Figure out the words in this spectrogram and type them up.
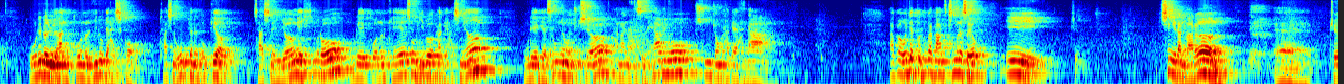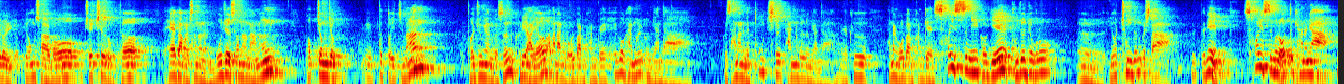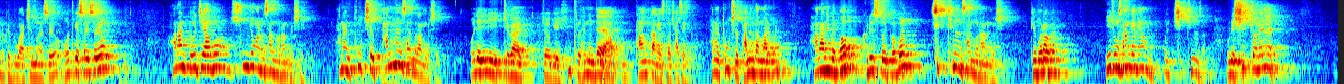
우리를 위한 구원을 이루게 하시고 자신의 우편에 높여 자신의 영의 힘으로 우리의 구원을 계속 이루어가게 하시며 우리에게 성령을 주시어 하나님 뜻을 헤아리고 순종하게 한다. 아까 어제 또 누가 나한테 질문했어요. 이 칭이란 말은 에, 죄를 용서하고 죄책으로부터 해방을 선언하는 무죄 선언하는 법정적 뜻도 있지만 더 중요한 것은 그리하여 하나님과 올바른 관계의 회복함을 의미한다. 그래서 하나님의 통치를 받는 걸 의미한다. 그러니까 그 하나님과 올바른 관계에 서 있음이 거기에 부조적으로 어, 요청되는 것이다. 그랬더니 서 있음을 어떻게 하느냐 그렇게 누가 질문했어요. 어떻게 서 있어요? 하나님 의지하고 순종하는 삶을 하는 것이 하나님 통치를 받는 삶을 하는 것이 어제 이미 제가 저기 힌트를 했는데 다음 강에서 더 자세히 하나님 통치를 받는단 말이면 하나님의 법, 그리스도의 법을 지키는 삶을 하는 것이 그게 뭐라고요? 이중 사랑개명을 지키는 삶. 우리 실존에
